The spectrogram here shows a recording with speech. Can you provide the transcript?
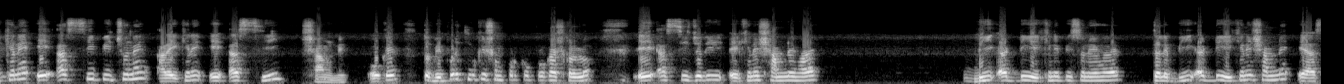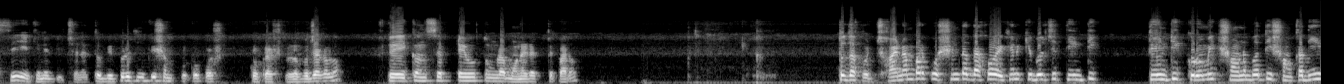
এখানে এ আর সি পিছনে আর এখানে এ আর সি সামনে ওকে তো বিপরীতমুখী সম্পর্ক প্রকাশ করল। এ আর সি যদি এখানে সামনে হয় বি আর ডি এখানে পিছনে হয়, তাহলে বি আর ডি এখানে সামনে এ আর সি এখানে পিছনে। তো বিপরীতমুখী সম্পর্ক প্রকাশ করল, বোঝা গেল? তো এই কনসেপ্টেও তোমরা মনে রাখতে পারো। তো দেখো, ছয় নাম্বার কোশ্চেনটা দেখো, এখানে কি বলছে, তিনটি তিনটি ক্রমিক সমানুপাতি সংখ্যা দিয়ে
